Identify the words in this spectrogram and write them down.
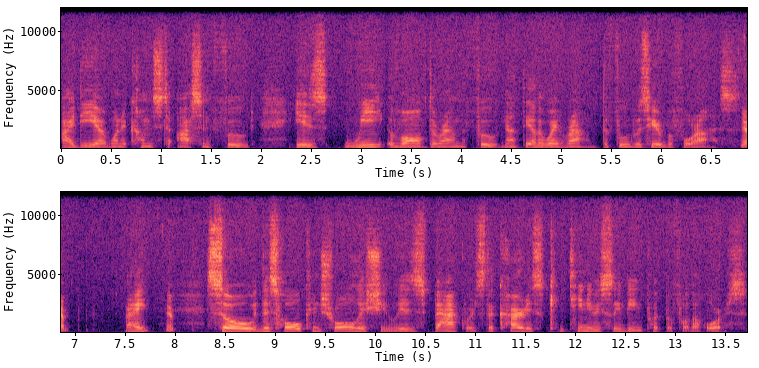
idea when it comes to us and food is we evolved around the food not the other way around. The food was here before us. Yep. right? Yep. so this whole control issue is backwards. The cart is continuously being put before the horse.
